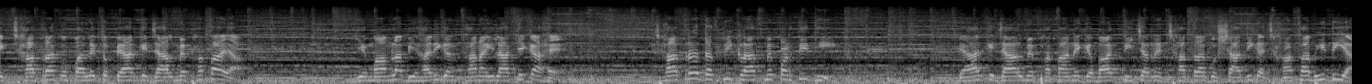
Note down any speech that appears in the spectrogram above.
एक छात्रा को पहले तो प्यार के जाल में फंसाया। ये मामला बिहारीगंज थाना इलाके का है। छात्रा दसवीं क्लास में पढ़ती थी। प्यार के जाल में फंसाने के बाद टीचर ने छात्रा को शादी का झांसा भी दिया।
